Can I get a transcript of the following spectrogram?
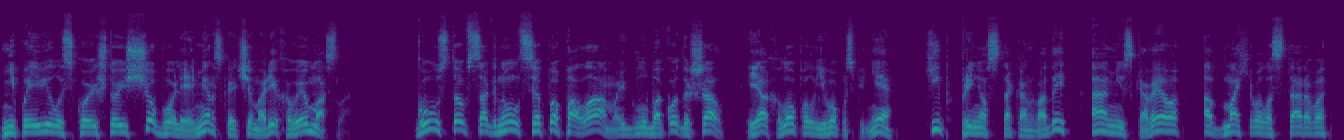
не появилось кое-что еще более мерзкое, чем ореховое масло. Густав согнулся пополам и глубоко дышал. Я хлопал его по спине. Кип принес стакан воды, а мисс Кавео обмахивала старого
